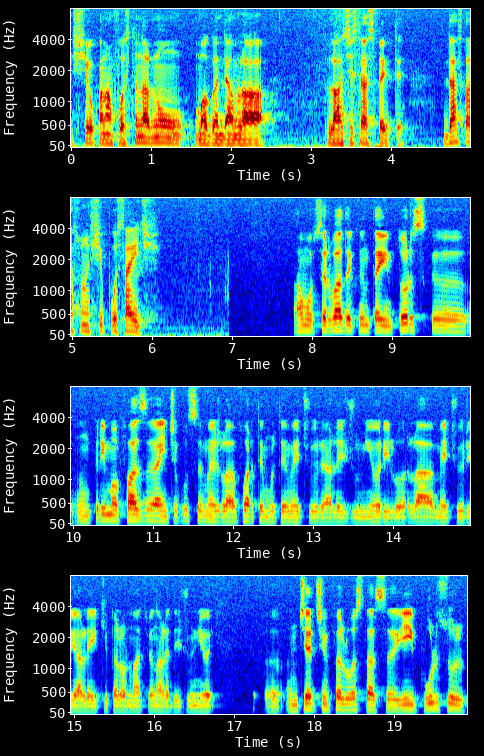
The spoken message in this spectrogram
și eu când am fost tânăr nu mă gândeam la, la aceste aspecte. De asta sunt și pus aici. Am observat de când te-ai întors că în primă fază ai început să mergi la foarte multe meciuri ale juniorilor, la meciuri ale echipelor naționale de juniori. Încerci în felul ăsta să iei pulsul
